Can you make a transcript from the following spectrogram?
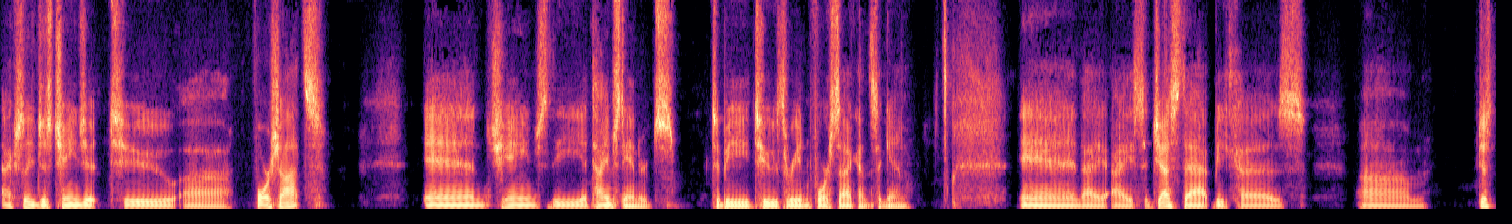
actually just change it to uh, four shots, and change the time standards to be two, three, and four seconds again. And I, I suggest that because um, just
